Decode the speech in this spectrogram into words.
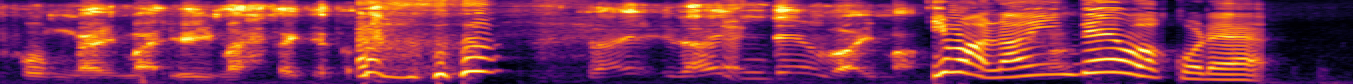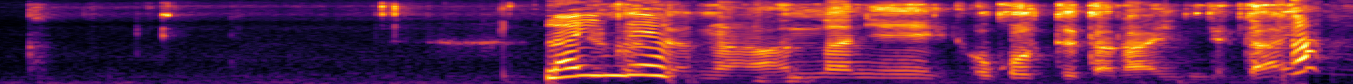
iPhone が今言いましたけど。ライン、ライン電話今。今、LINE 電話これ。LINE 電話ゆかちゃ。んがあんなに怒ってた LINE で、ライン電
